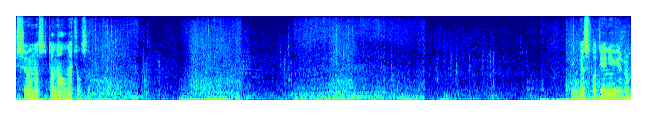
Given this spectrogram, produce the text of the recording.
Все, у нас тут тонал начался. Господ я не вижу.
